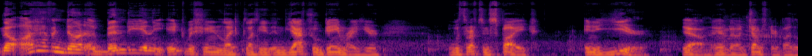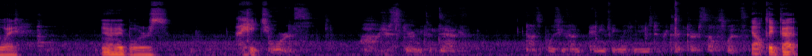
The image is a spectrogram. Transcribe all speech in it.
Now I haven't done a Bendy and the Ink Machine like like in the actual game right here, with Rex and Spike, in a year. Yeah, and uh, jump scare by the way. Yeah, hey Boris. I hate you. Boris. Oh, you scare me to death. Don't suppose you found anything we can use to protect ourselves with. Yeah, I'll take that.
